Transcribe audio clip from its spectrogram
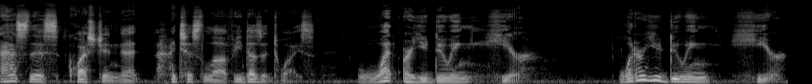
asks this question that I just love. He does it twice. What are you doing here? What are you doing here?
